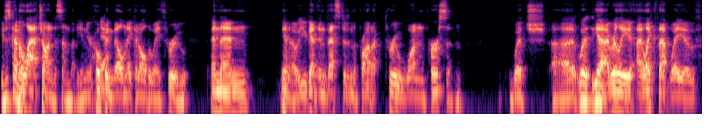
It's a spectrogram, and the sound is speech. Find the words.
you just kind of latch on to somebody, and you're hoping they'll make it all the way through and then you know you get invested in the product through one person which uh wh- yeah i really i like that way of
